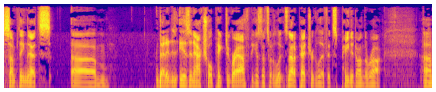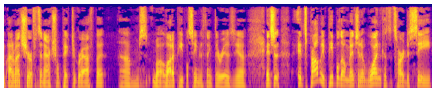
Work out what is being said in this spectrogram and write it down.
something that's um, that it is an actual pictograph because that's what it looks. It's not a petroglyph; it's painted on the rock. Um, I'm not sure if it's an actual pictograph, but um, well, a lot of people seem to think there is. Yeah, it's just, it's probably people don't mention it. One, because it's hard to see,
